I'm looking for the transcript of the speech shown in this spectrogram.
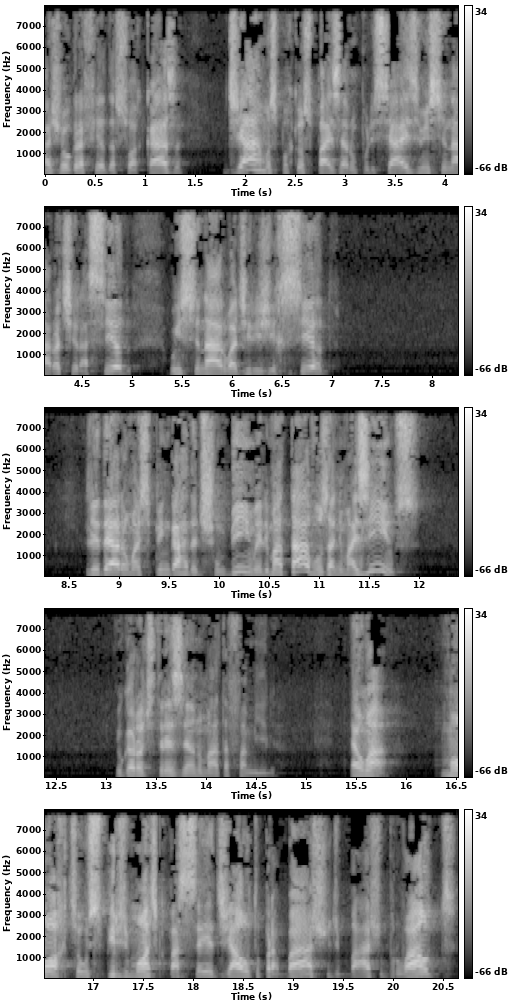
a geografia da sua casa, de armas, porque os pais eram policiais e o ensinaram a atirar cedo, o ensinaram a dirigir cedo. Lhe deram uma espingarda de chumbinho, ele matava os animaizinhos. E o garoto de 13 anos mata a família. É uma morte, ou um espírito de morte que passeia de alto para baixo, de baixo para o alto,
